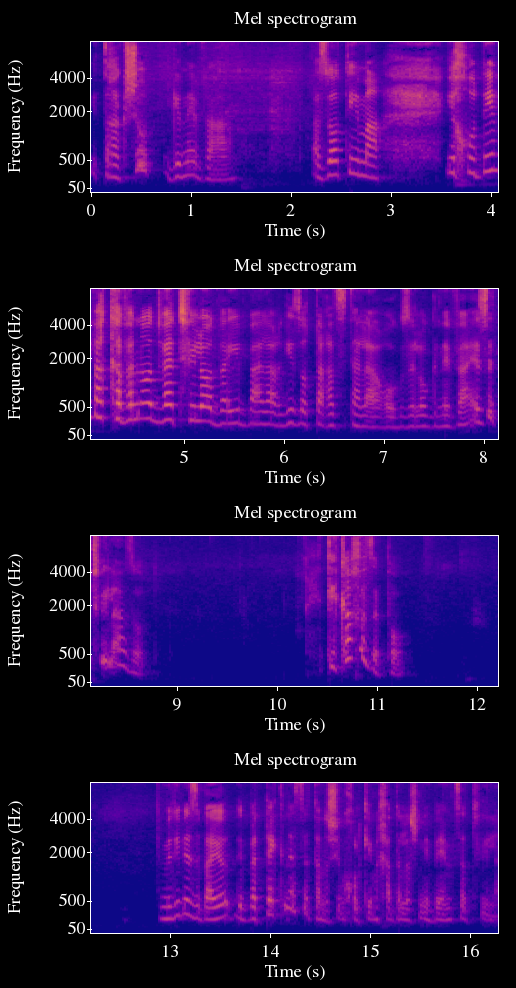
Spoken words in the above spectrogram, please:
התרגשות, גניבה. אז זאת עם הייחודים והכוונות והתפילות, והיא באה להרגיז אותה, רצתה להרוג, זה לא גניבה, איזה תפילה זאת? כי ככה זה פה. אתם יודעים איזה בעיות, בבתי כנסת אנשים חולקים אחד על השני באמצע תפילה.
